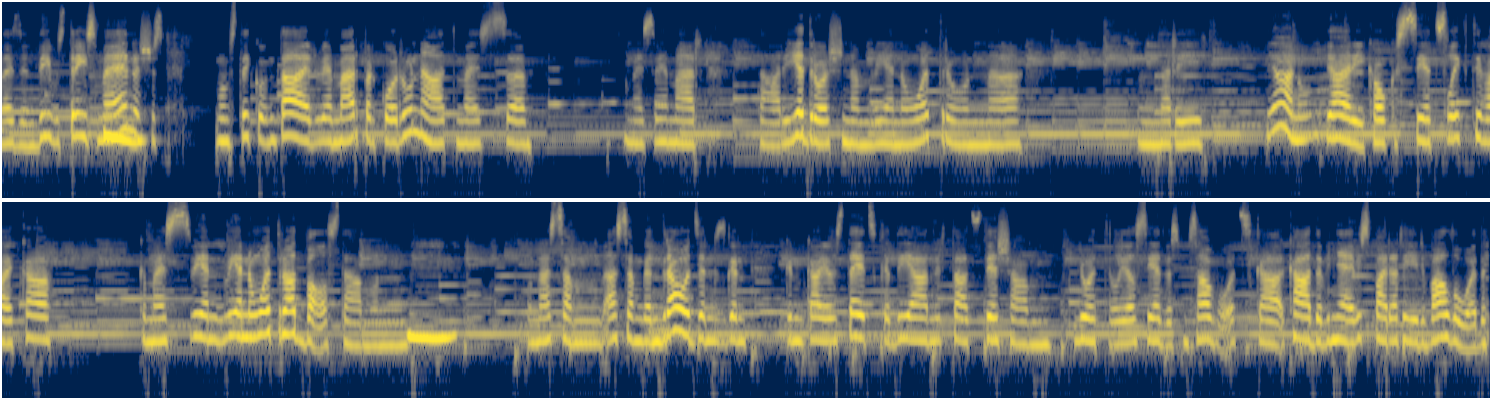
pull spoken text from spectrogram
nezinu, divus, trīs mm. mēnešus, mums tik un tā ir vienmēr par ko runāt. Mēs, mēs vienmēr tā arī iedrošinam vienu otru un, un arī, jā, nu, jā, arī kaut kas iet slikti vai kā, ka mēs vien, vienu otru atbalstām. Un, mm un esam, esam gan draudzenes, gan, gan, kā jau es teicu, ka Diana ir tāds tiešām ļoti liels iedvesmas avots, kā, kāda viņai vispār arī ir valoda,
